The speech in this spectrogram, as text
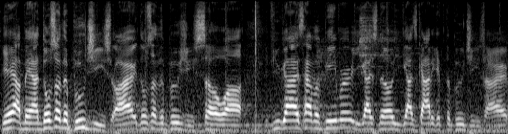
Yeah, man, those are the bougies, all right? Those are the bougies. So uh, if you guys have a Beamer, you guys know you guys gotta get the bougies, all right?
